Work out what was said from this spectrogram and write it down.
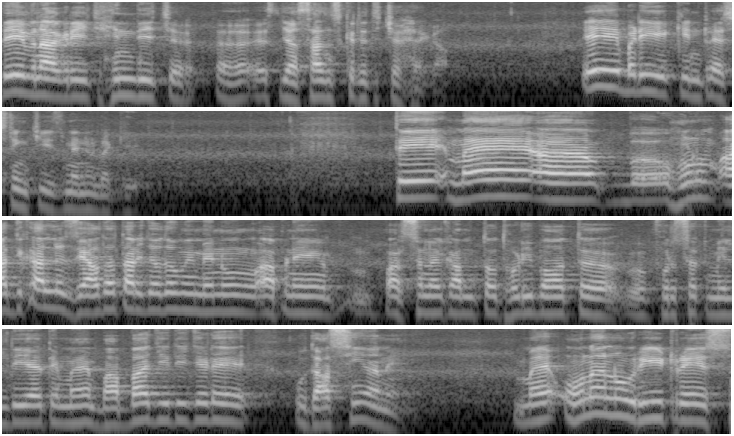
ਦੇਵਨਾਗਰੀ ਚ, ਹਿੰਦੀ ਚ ਜਾਂ ਸੰਸਕ੍ਰਿਤ ਚ ਹੈਗਾ। ਇਹ ਬੜੀ ਇੱਕ ਇੰਟਰਸਟਿੰਗ ਚੀਜ਼ ਮੈਨੂੰ ਲੱਗੀ। ਤੇ ਮੈਂ ਹੁਣ ਅੱਜ ਕੱਲ ਜ਼ਿਆਦਾਤਰ ਜਦੋਂ ਵੀ ਮੈਨੂੰ ਆਪਣੇ ਪਰਸਨਲ ਕੰਮ ਤੋਂ ਥੋੜੀ ਬਹੁਤ ਫੁਰਸਤ ਮਿਲਦੀ ਹੈ ਤੇ ਮੈਂ ਬਾਬਾ ਜੀ ਦੀ ਜਿਹੜੇ ਉਦਾਸੀਆਂ ਨੇ, ਮੈਂ ਉਹਨਾਂ ਨੂੰ ਰੀਟਰੇਸ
